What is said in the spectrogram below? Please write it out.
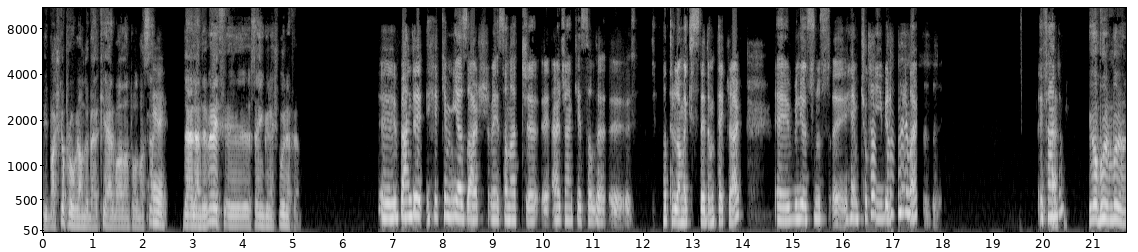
bir başka programda belki eğer bağlantı olmazsa evet. değerlendirelim. Evet e, Sayın Güneş buyurun efendim. E, ben de hekim, yazar ve sanatçı e, Ercan Kesal'ı e, hatırlamak istedim tekrar. E, biliyorsunuz e, hem çok Sanırım. iyi bir yazar. Efendim? Yok buyurun buyurun.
